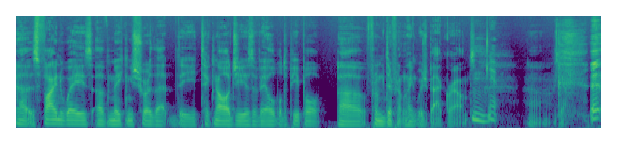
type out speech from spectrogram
uh, is find ways of making sure that the technology is available to people uh, from different language backgrounds. yeah Uh, yeah. Uh,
